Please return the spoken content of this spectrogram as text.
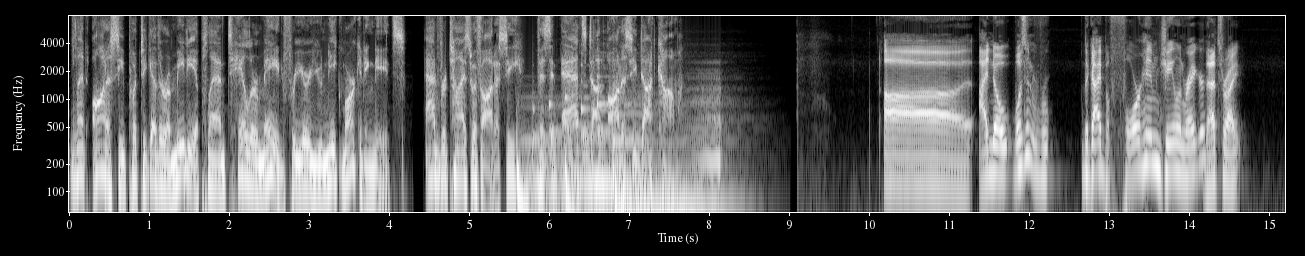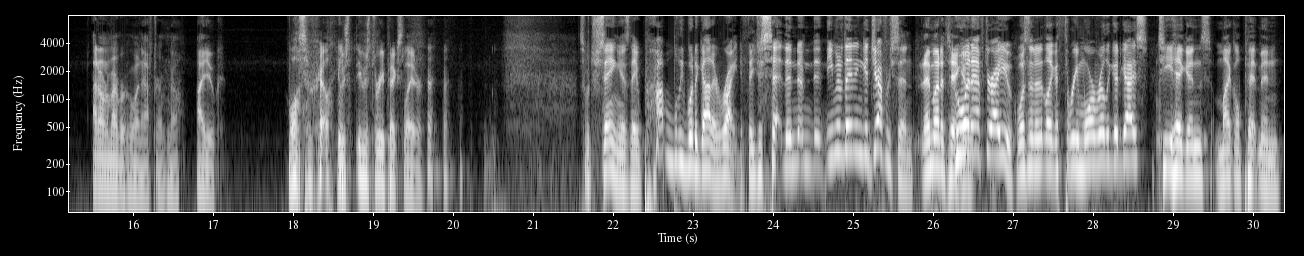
Let Audacy put together a media plan tailor made for your unique marketing needs. Advertise with Audacy. Visit ads.audacy.com. Uh, I know wasn't R- the guy before him Jalen Reagor? That's right. I don't remember who went after him. No, Aiyuk. was it really? He was he was three picks later. so what you're saying is they probably would have got it right if they just said, then, even if they didn't get Jefferson, They might have taken who went it. after Aiyuk? Wasn't it like a three more really good guys? Tee Higgins, Michael Pittman,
